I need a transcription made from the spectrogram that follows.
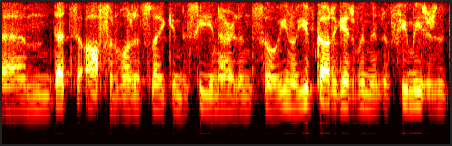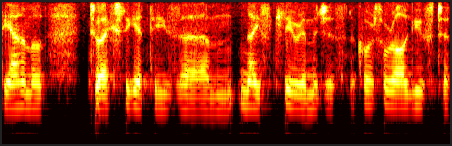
um, that's often what it's like in the sea in Ireland. So you know, you've got to get within a few meters of the animal to actually get these um, nice clear images. And of course, we're all used to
